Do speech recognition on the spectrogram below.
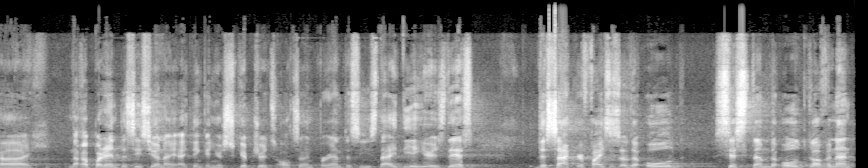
uh, yun. I, I think in your scripture it's also in parentheses. The idea here is this. The sacrifices of the old system, the old covenant,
